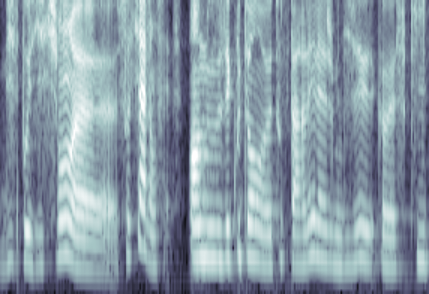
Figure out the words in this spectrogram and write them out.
dispositions euh, sociales en fait. En nous écoutant toutes parler, là, je me disais que ce qui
